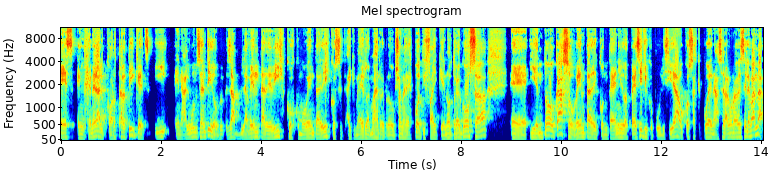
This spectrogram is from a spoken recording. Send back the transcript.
es en general cortar tickets y en algún sentido, ya la venta de discos como venta de discos, hay que medirla más en reproducciones de Spotify que en otra cosa, eh, y en todo caso, venta de contenido específico, publicidad o cosas que pueden hacer algunas veces las bandas,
